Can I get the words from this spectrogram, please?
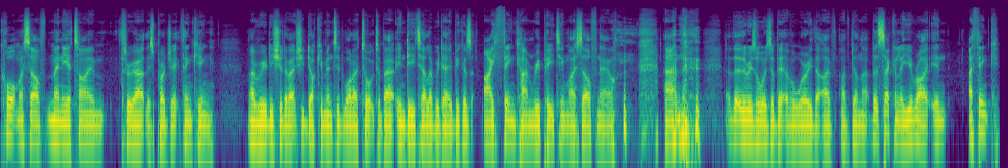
caught myself many a time throughout this project thinking I really should have actually documented what I talked about in detail every day because I think I'm repeating myself now, and there is always a bit of a worry that I've I've done that. But secondly, you're right. In I think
